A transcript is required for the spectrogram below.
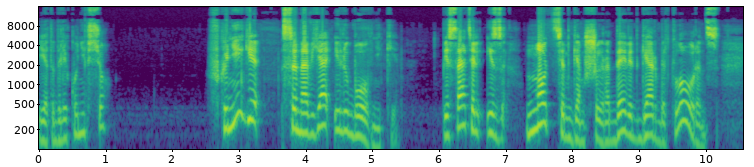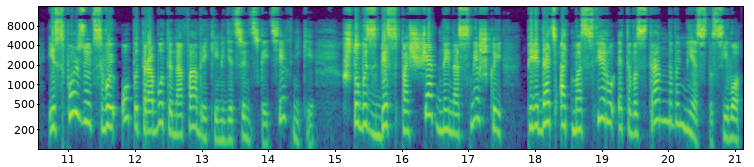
и это далеко не все. В книге «Сыновья и любовники» писатель из Ноттингемшира Дэвид Герберт Лоуренс использует свой опыт работы на фабрике медицинской техники, чтобы с беспощадной насмешкой передать атмосферу этого странного места с его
